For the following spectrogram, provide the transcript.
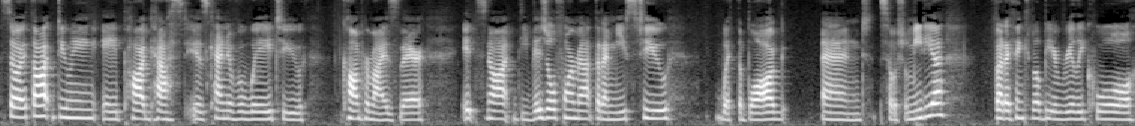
So I thought doing a podcast is kind of a way to compromise there. It's not the visual format that I'm used to with the blog and social media, but I think it'll be a really cool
